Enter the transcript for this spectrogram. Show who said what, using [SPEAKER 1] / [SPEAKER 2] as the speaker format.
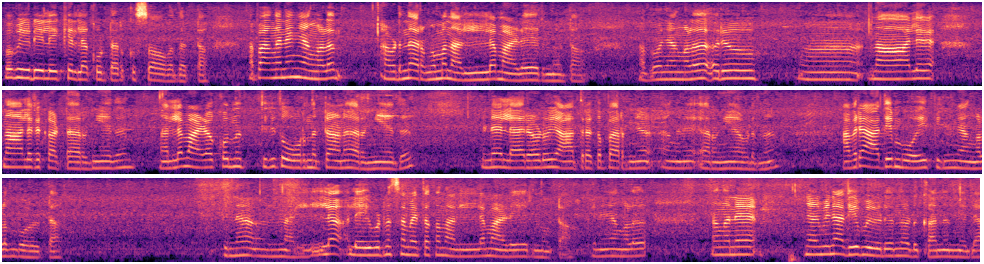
[SPEAKER 1] അപ്പോൾ വീഡിയോയിലേക്ക് എല്ലാ കൂട്ടുകാർക്കും സ്വാഗതം കേട്ടോ അപ്പോൾ അങ്ങനെ ഞങ്ങൾ അവിടെ നിന്ന് ഇറങ്ങുമ്പോൾ നല്ല മഴയായിരുന്നു കേട്ടോ അപ്പോൾ ഞങ്ങൾ ഒരു നാല് നാലര നാലരക്കാട്ടോ ഇറങ്ങിയത്. നല്ല മഴയൊക്കെ ഒന്ന് ഇത്തിരി തോർന്നിട്ടാണ് ഇറങ്ങിയത്. പിന്നെ എല്ലാവരോടും യാത്രയൊക്കെ പറഞ്ഞ് അങ്ങനെ ഇറങ്ങി അവിടെ നിന്ന് അവരാദ്യം പോയി പിന്നെ ഞങ്ങളും പോയി കേട്ടോ പിന്നെ നല്ല ലൈവ് ഇടുന്ന സമയത്തൊക്കെ നല്ല മഴയായിരുന്നു കേട്ടോ പിന്നെ ഞങ്ങൾ അങ്ങനെ ഞാൻ പിന്നെ അധികം വീഡിയോ ഒന്നും എടുക്കാൻ നിന്നില്ല.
